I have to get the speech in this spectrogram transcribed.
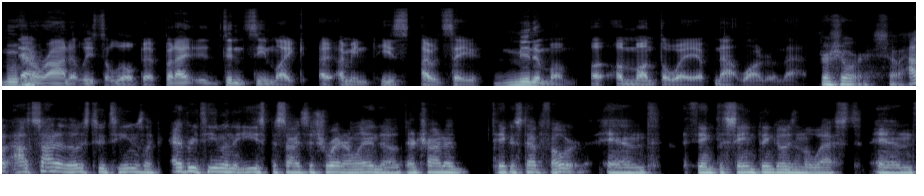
moving yeah. around at least a little bit, but I it didn't seem like I, I mean he's I would say minimum a, a, month away, if not longer than that. For sure. So out, outside of those two teams, like every team in the East besides Detroit and Orlando, they're trying to take a step forward, and I think the same thing goes in the West. And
